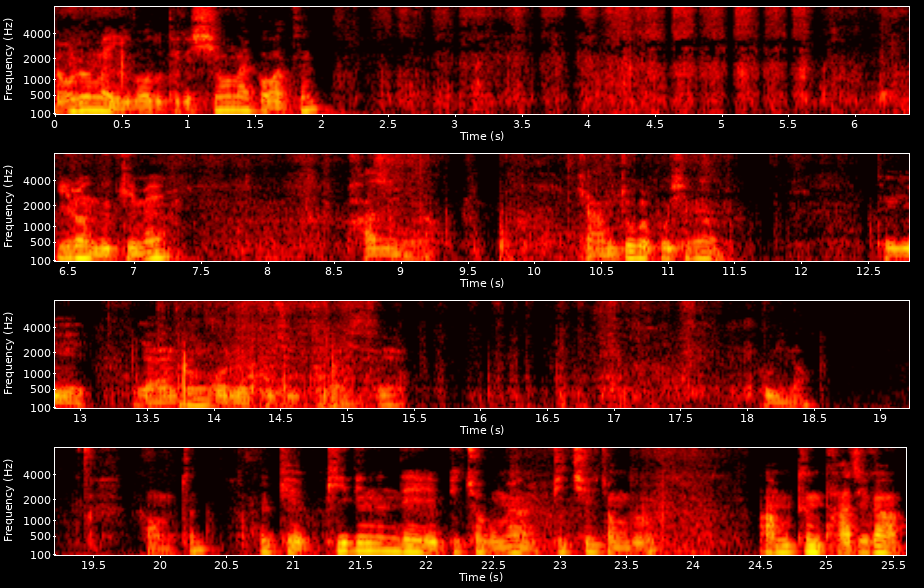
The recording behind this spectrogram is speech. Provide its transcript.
여름에 입어도 되게 시원할 것 같은 이런 느낌의 바지입니다. 이렇게 안쪽을 보시면 되게 얇은 거를 보실 수가 있어요. 보이나? 아무튼 이렇게 빛 있는데 비춰보면 비칠 정도로 아무튼 바지가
